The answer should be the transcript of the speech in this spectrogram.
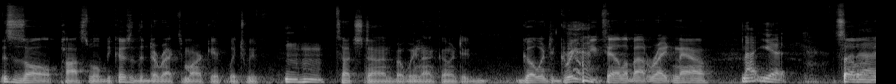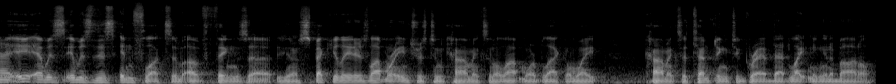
This is all possible because of the direct market, which we've Mm-hmm. touched on, but we're not going to go into great detail about right now. Not yet. So But, uh, it, it was it was this influx of, of things. Uh, you know, speculators, a lot more interest in comics, and a lot more black and white comics attempting to grab that lightning in a bottle.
